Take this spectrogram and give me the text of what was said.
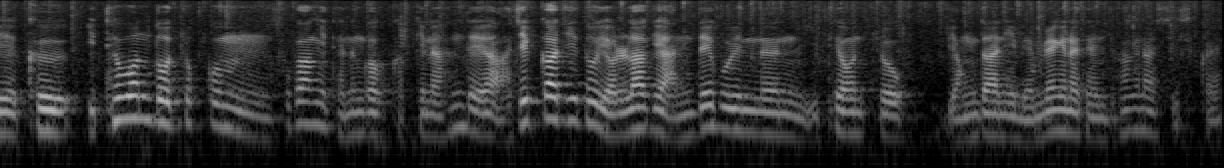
예, 그 이태원도 조금 소강이 되는 것 같기는 한데요. 아직까지도 연락이 안 되고 있는 이태원 쪽 명단이 몇 명이나 되는지 확인할 수 있을까요?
